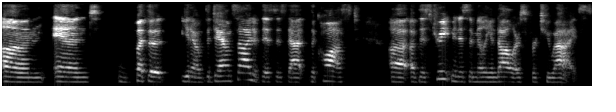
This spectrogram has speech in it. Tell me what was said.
Um, and but the you know the downside of this is that the cost uh, of this treatment is a million dollars for two eyes.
